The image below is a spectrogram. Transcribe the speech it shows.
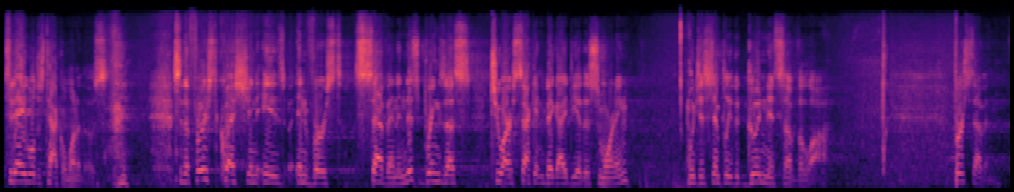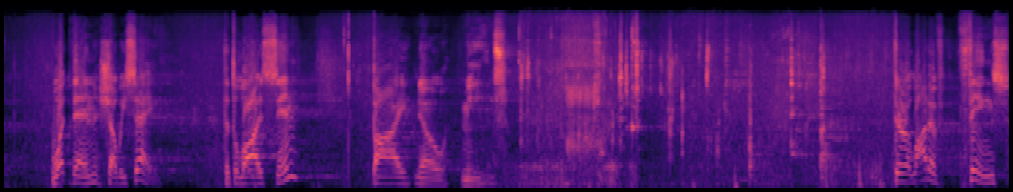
today we'll just tackle one of those. so the first question is in verse 7, and this brings us to our second big idea this morning, which is simply the goodness of the law. Verse 7 what then shall we say? That the law is sin? By no means. There are a lot of things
